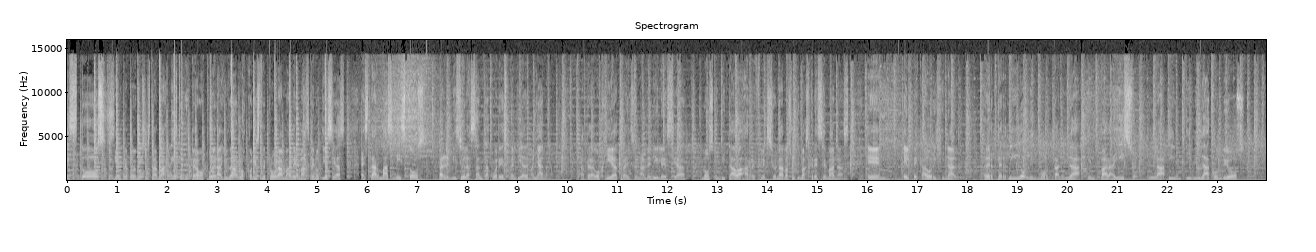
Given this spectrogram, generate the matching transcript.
listos. Siempre podemos estar más listos y esperamos poder ayudarlos con este programa de Más que Noticias a estar más listos para el inicio de la Santa Cuaresma el día de mañana. La pedagogía tradicional de la Iglesia nos invitaba a reflexionar las últimas tres semanas en el pecado original, haber perdido la inmortalidad, el paraíso, la intimidad con Dios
